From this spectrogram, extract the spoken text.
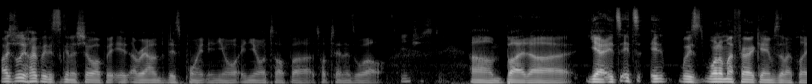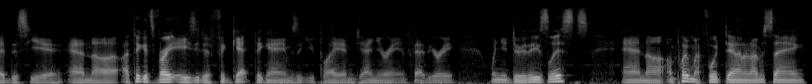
I was really hoping this is going to show up at, around this point in your in your top uh, top ten as well. Interesting. Um, but uh, yeah, it's it's it was one of my favorite games that I played this year, and uh, I think it's very easy to forget the games that you play in January and February when you do these lists. And uh, I'm putting my foot down and I'm saying,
